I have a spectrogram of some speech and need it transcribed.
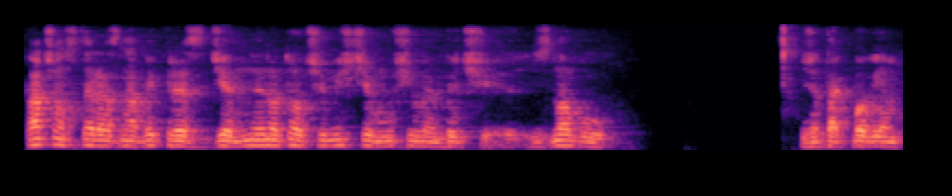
Patrząc teraz na wykres dzienny, no to oczywiście musimy być y, znowu, że tak powiem,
